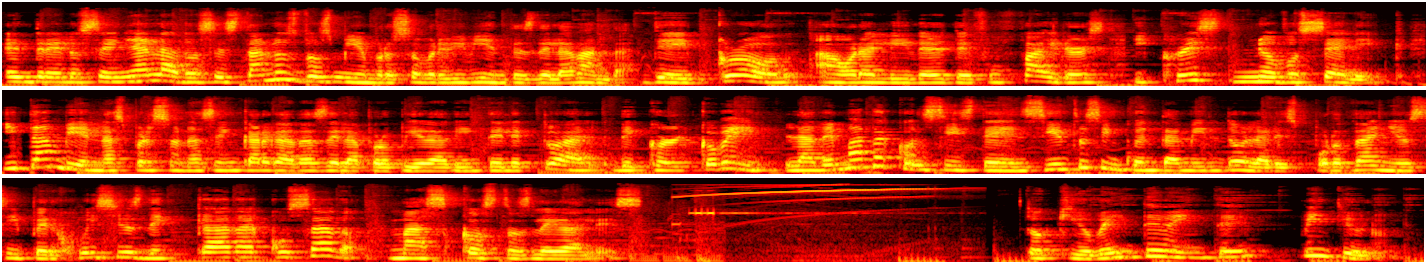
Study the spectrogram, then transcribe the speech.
Entre los señalados están los dos miembros sobrevivientes de la banda, Dave Grohl, ahora líder de Foo Fighters, y Chris Novoselic, y también las personas encargadas de la propiedad intelectual de Kurt Cobain. La demanda consiste en 150 mil dólares por daños y perjuicios de cada acusado, más costos legales. Tokio 2020-21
